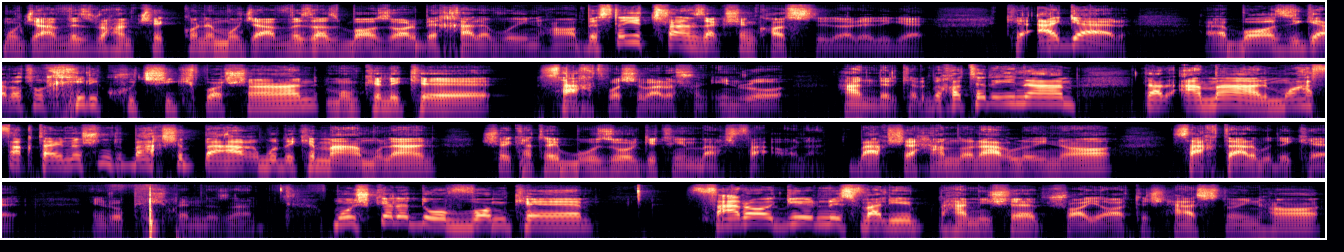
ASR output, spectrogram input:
مجوز رو هم چک کنه مجوز از بازار بخره و اینها. به یه ترانزکشن کاستی داره دیگه. که اگر بازیگراتون خیلی کوچیک باشن ممکنه که سخت باشه براشون این رو هندل کرده به خاطر اینم در عمل موفق تریناشون تو بخش برق بوده که معمولا شرکت های بزرگی تو این بخش فعالن. بخش حمل و نقل و اینا سختتر بوده که این رو پیش بندازن. مشکل دوم که فراگیر نیست ولی همیشه شایعاتش هست و اینها.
